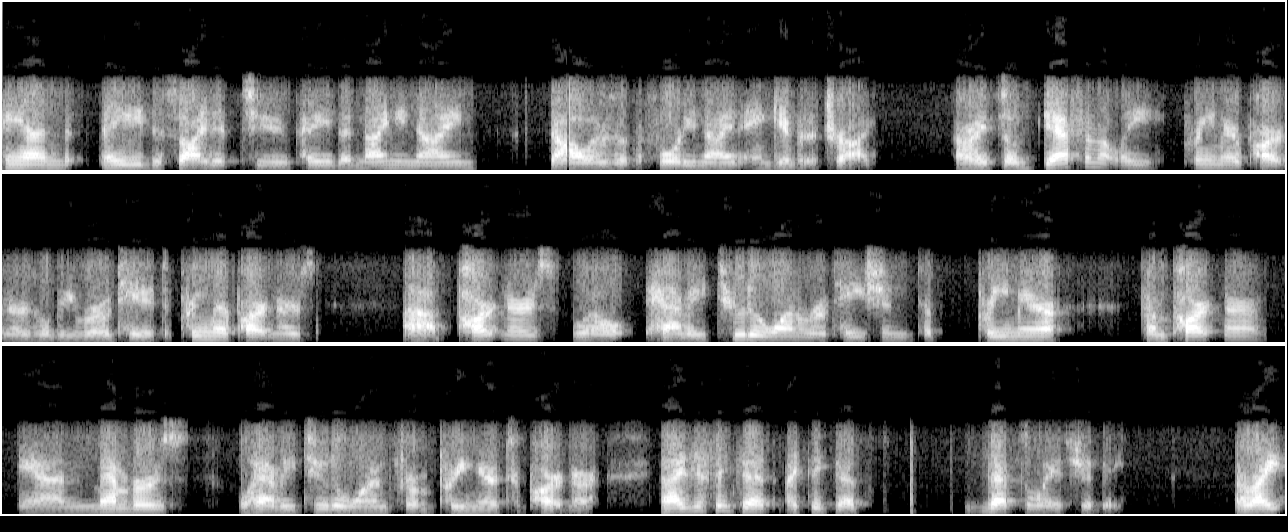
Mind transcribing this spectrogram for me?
and they decided to pay the $99 or the 49 and give it a try. All right, so definitely Premier Partners will be rotated to Premier Partners. Uh, partners will have a two to one rotation to Premier from Partner, and members will have a two to one from Premier to Partner. And I just think that I think that that's the way it should be. All right.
